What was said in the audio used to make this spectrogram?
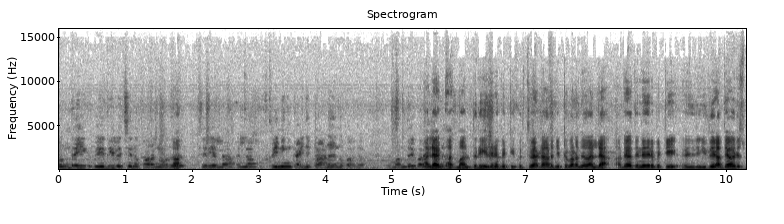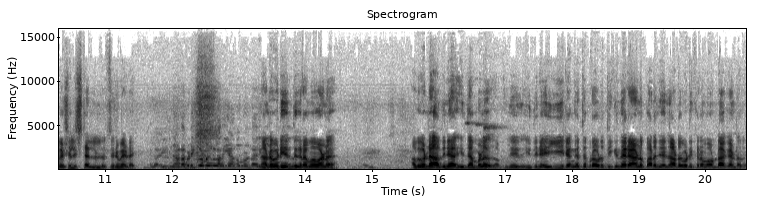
മന്ത്രി വേദിയിൽ വെച്ച് തന്നെ പറഞ്ഞു. അത് ശരിയല്ല. എല്ലാം സ്ക്രീനിങ് കഴിഞ്ഞിട്ടാണ് എന്ന് പറഞ്ഞു. അല്ല മന്ത്രി ഇതിനെപ്പറ്റി കൃത്യമായിട്ട് അറിഞ്ഞിട്ട് പറഞ്ഞതല്ല. അദ്ദേഹത്തിന് ഇതിനെപ്പറ്റി ഇത് ഇത് അദ്ദേഹം ഒരു സ്പെഷ്യലിസ്റ്റ് അല്ലല്ലോ സിനിമയുടെ. നടപടി എന്ത് ക്രമമാണ്? അതുകൊണ്ട് അതിന് നമ്മൾ ഇതിന് ഈ രംഗത്ത് പ്രവർത്തിക്കുന്നവരാണ് പറഞ്ഞ നടപടിക്രമം ഉണ്ടാക്കേണ്ടത്.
